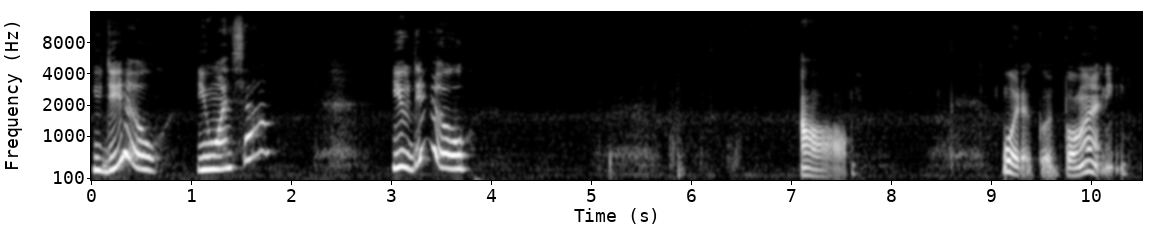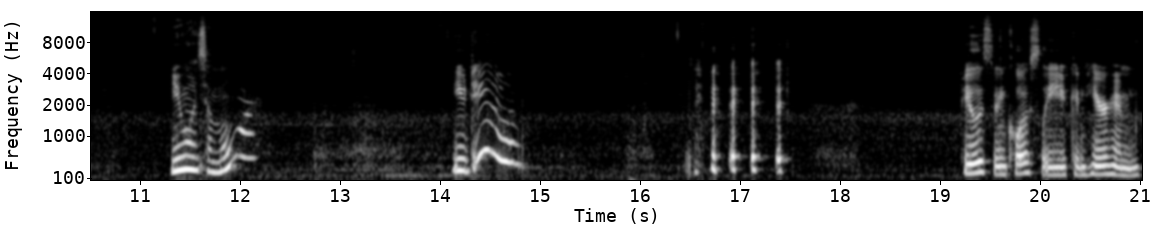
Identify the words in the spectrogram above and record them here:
You do? You want some? You do? Oh, what a good bunny. You want some more? You do. if you listen closely, you can hear him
